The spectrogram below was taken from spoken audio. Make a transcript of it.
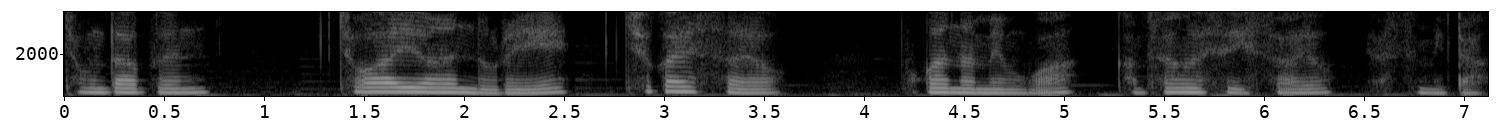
정답은 좋아요 한 노래에 추가했어요. 보관함에 모아 감상할 수 있어요. 였습니다.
